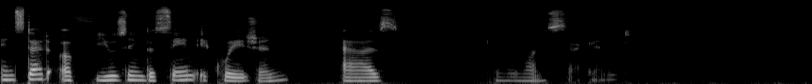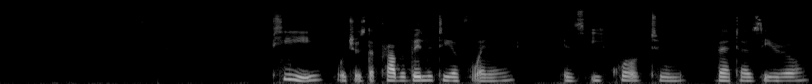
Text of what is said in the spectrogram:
instead of using the same equation as give me one second. P which is the probability of winning is equal to beta 0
